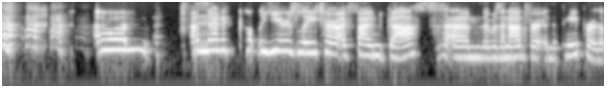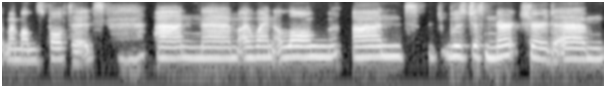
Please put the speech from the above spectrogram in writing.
can. um, and then a couple of years later, I found GAS. Um, there was an advert in the paper that my mum spotted, and um, I went along and was just nurtured um,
